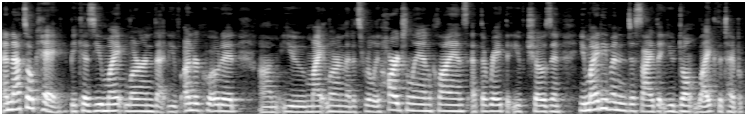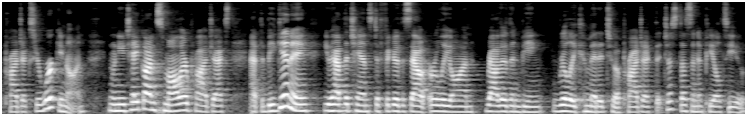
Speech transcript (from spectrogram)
and that's okay because you might learn that you've underquoted, um, you might learn that it's really hard to land clients at the rate that you've chosen. You might even decide that you don't like the type of projects you're working on. And when you take on smaller projects at the beginning, you have the chance to figure this out early on rather than being really committed to a project that just doesn't appeal to you.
